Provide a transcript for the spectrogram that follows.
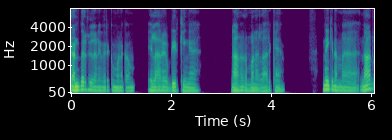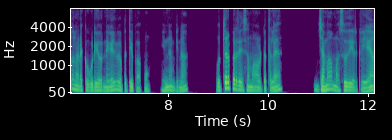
நண்பர்கள் அனைவருக்கும் வணக்கம். எல்லாரும் எப்படி இருக்கீங்க? நானும் ரொம்ப நல்லா இருக்கேன். இன்னைக்கு நம்ம நாட்ல நடக்கக்கூடிய ஒரு நிகழ்வ பத்தி பார்ப்போம். என்ன அப்படின்னா, உத்தரப்பிரதேச மாவட்டத்தில ஜமா மசூதி இருக்கு இல்லையா?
